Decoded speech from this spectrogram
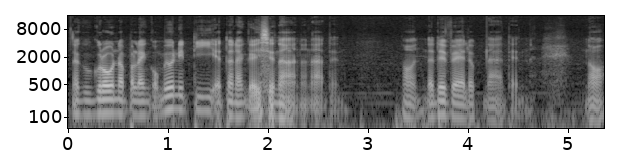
nag-grow na pala yung community, ito na guys, yung ano natin, no, na-develop natin, no.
